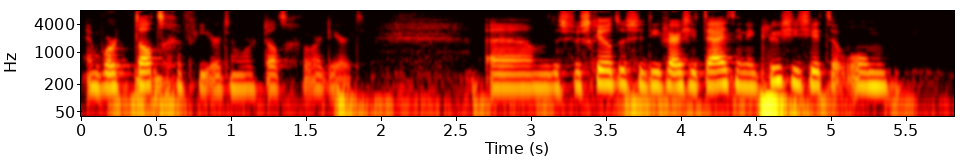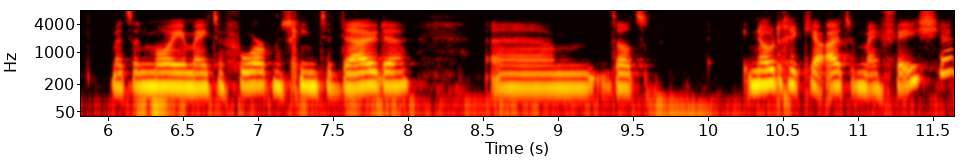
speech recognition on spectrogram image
En wordt dat gevierd en wordt dat gewaardeerd? Um, dus het verschil tussen diversiteit en inclusie zitten om met een mooie metafoor misschien te duiden um, dat nodig ik jou uit op mijn feestje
